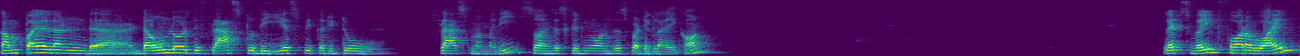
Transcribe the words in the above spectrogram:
compile and uh, download the flash to the ESP32 flash memory. So I'm just clicking on this particular icon Let's wait for a while.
